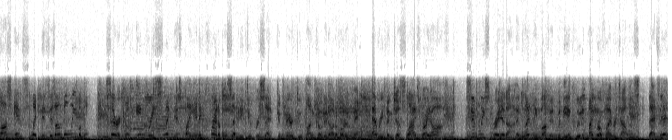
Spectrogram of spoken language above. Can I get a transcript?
gloss and slickness is unbelievable. Cerakote increased slickness by an incredible 72% compared to uncoated automotive paint. Everything just slides right off. Simply spray it on and lightly buff it with the included microfiber towels. That's it.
